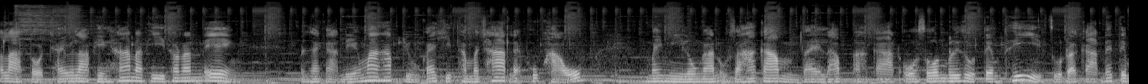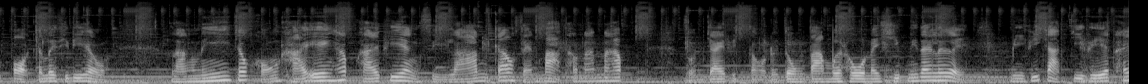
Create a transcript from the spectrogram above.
ตลาดสดใช้เวลาเพียง 5 นาทีเท่านั้นเอง บรรยากาศเลี้ยงมากครับ อยู่ใกล้ชิดธรรมชาติและภูเขา ไม่มีโรงงานอุตสาหกรรม ได้รับอากาศโอโซนบริสุทธิ์เต็มที่สูดอากาศได้เต็มปอดกันเลยทีเดียว หลังนี้เจ้าของขายเองครับขายเพียง4ล้าน9แสนบาทเท่านั้นนะครับ สนใจติดต่อโดยตรงตามเบอร์โทรในคลิปนี้ได้เลย มีพิกัด GPS ให้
